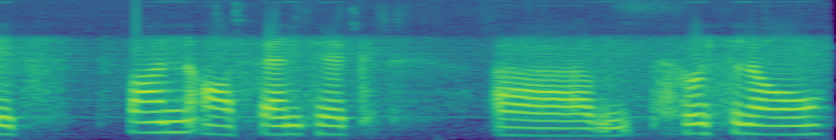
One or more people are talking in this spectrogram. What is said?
It's fun, authentic, um, personal,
